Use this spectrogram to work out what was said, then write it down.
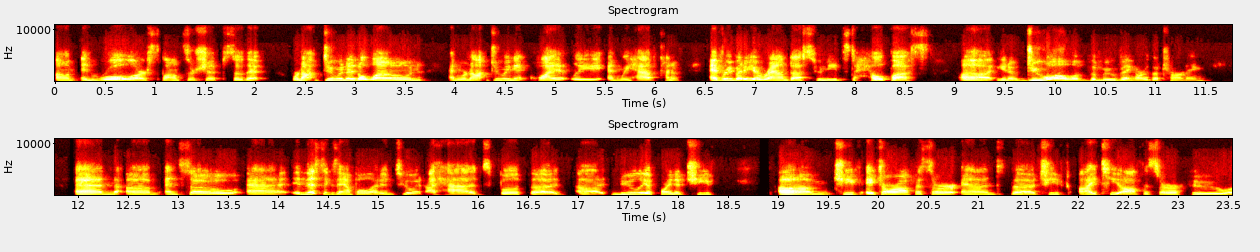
um, enroll our sponsorship so that we're not doing it alone and we're not doing it quietly and we have kind of everybody around us who needs to help us uh, you know do all of the moving or the turning. And um, and so uh, in this example at intuit i had both the uh, newly appointed chief um, chief hr officer and the chief it officer who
